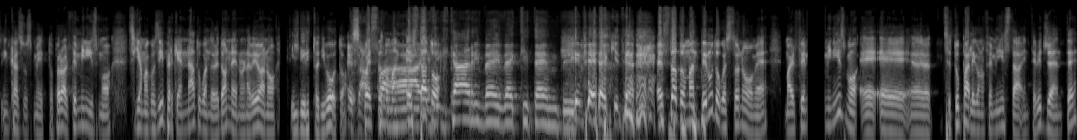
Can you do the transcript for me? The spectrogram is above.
in caso smetto, però il femminismo si chiama così perché è nato quando le donne non avevano il diritto di voto. Esatto. Poi è stato, man- è stato- i cari bei vecchi tempi. È stato mantenuto questo nome, ma il femminismo è, è, eh, se tu parli con un femminista intelligente,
